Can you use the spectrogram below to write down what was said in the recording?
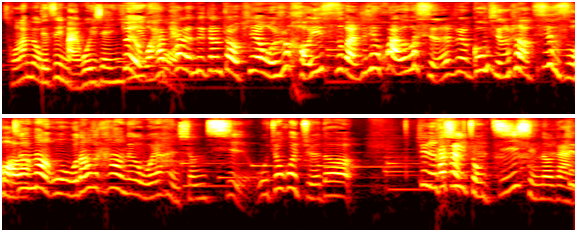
从来没有给自己买过一件衣服。对我还拍了那张照片，我说好意思把这些话都给我写在这个公屏上，气死我了。真的，我我当时看到那个我也很生气，我就会觉得这个它是一种畸形的感觉。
